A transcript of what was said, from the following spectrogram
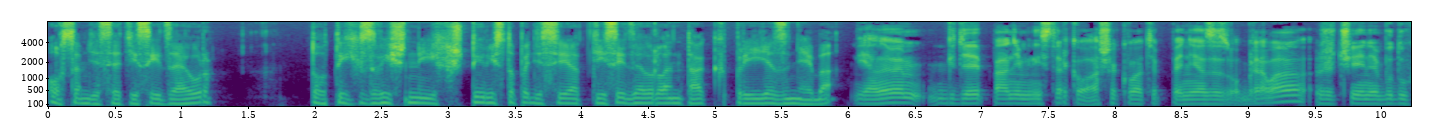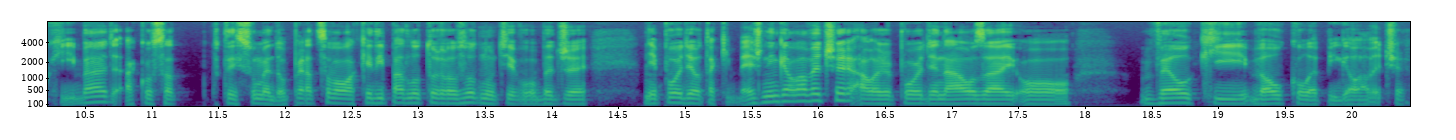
80 tisíc eur? to tých zvyšných 450 tisíc eur len tak príde z neba? Ja neviem, kde pani ministerka Lášaková tie peniaze zobrala, že či jej nebudú chýbať, ako sa k tej sume dopracovala, kedy padlo to rozhodnutie vôbec, že nepôjde o taký bežný gala večer, ale že pôjde naozaj o veľký, veľkolepý gala večer.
